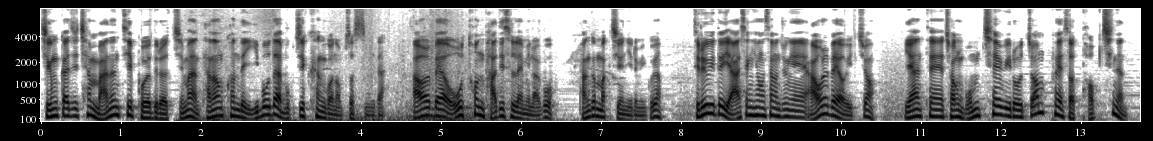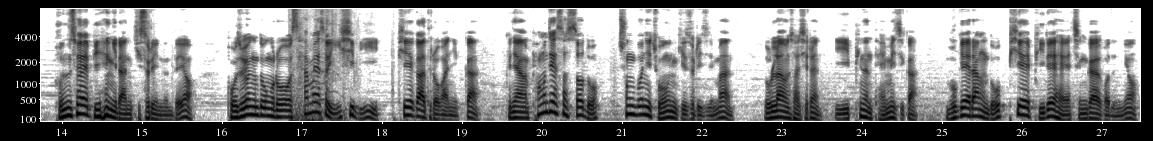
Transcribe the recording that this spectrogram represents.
지금까지 참 많은 팁 보여드렸지만 단언컨대 이보다 묵직한 건 없었습니다. 아울베어 5톤 바디슬램이라고 방금 막 지은 이름이고요. 드루이드 야생 형상 중에 아울베어 있죠? 얘한테 적 몸체 위로 점프해서 덮치는 분쇄 비행이란 기술이 있는데요. 보조 행동으로 3에서 22 피해가 들어가니까 그냥 평지에서 써도 충분히 좋은 기술이지만 놀라운 사실은 이 입히는 데미지가 무게랑 높이에 비례해 증가하거든요.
